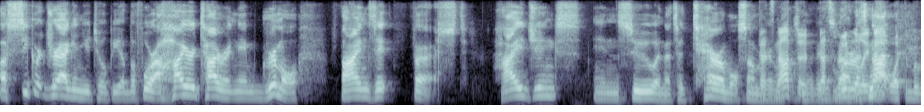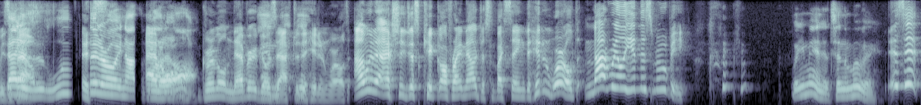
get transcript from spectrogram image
a secret dragon utopia, before a hired tyrant named Grimmel finds it first. Hijinks ensue, and that's a terrible summary. That's not the. That's is about. literally not, what the movie's That about. is li- It's literally not the at plot all. Grimmel never goes And after the hidden world. I'm gonna actually just kick off right now, Justin, by saying the hidden world not really in this movie. What do you mean? It's in the movie. Is it?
